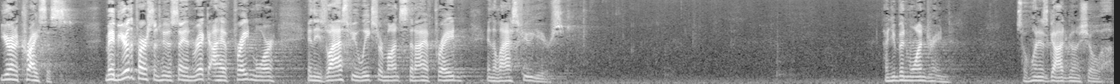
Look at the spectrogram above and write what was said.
you're in a crisis. Maybe you're the person who is saying, Rick, I have prayed more in these last few weeks or months than I have prayed in the last few years. And you've been wondering, so when is God going to show up?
